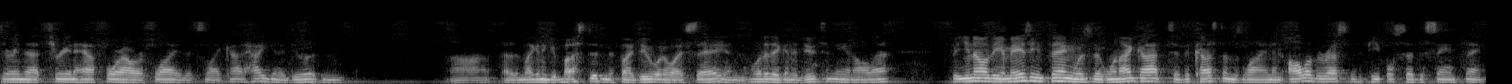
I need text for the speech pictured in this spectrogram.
during that three and a half, four hour flight. It's like, God, how are you going to do it? And uh, am I going to get busted? And if I do, what do I say? And what are they going to do to me? And all that. But you know, the amazing thing was that when I got to the customs line and all of the rest of the people said the same thing,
